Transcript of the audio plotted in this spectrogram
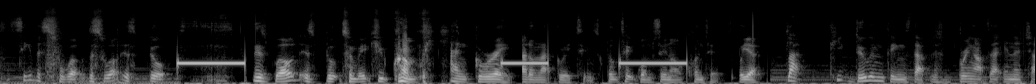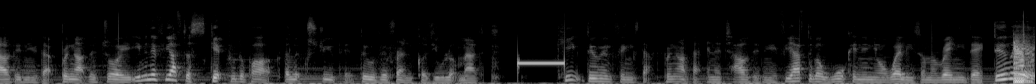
see this world, this world is built this world is built to make you grumpy and grey. I don't like great things. Don't take what I'm saying out of context. But yeah, like keep doing things that just bring out that inner child in you, that bring out the joy. Even if you have to skip through the park and look stupid, do it with your friend because you look mad. Keep doing things that bring out that inner child in you. If you have to go walking in your wellies on a rainy day, do it.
